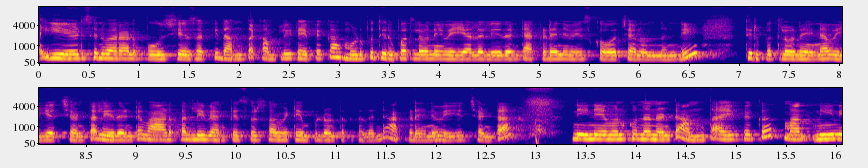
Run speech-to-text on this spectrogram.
ఈ ఏడు శనివారాలు పూజ చేసరికి ఇదంతా కంప్లీట్ అయిపోయాక ఆ ముడుపు తిరుపతిలోనే వేయాలి? లేదంటే అక్కడైనా వేసుకోవచ్చు అని ఉందండి. తిరుపతిలోనైనా వేయొచ్చు అంట లేదంటే వాడపల్లి వెంకటేశ్వర స్వామి టెంపుల్ ఉంటుంది కదండి అక్కడైనా వేయొచ్చు అంట నేనేమనుకున్నానంటే అంతా అయిపోయాక మా నేను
